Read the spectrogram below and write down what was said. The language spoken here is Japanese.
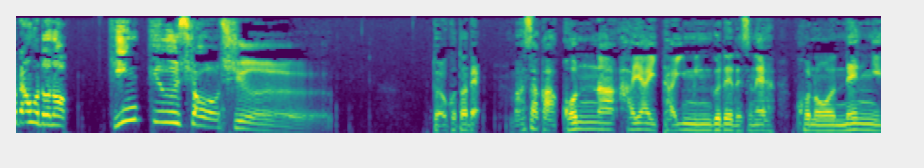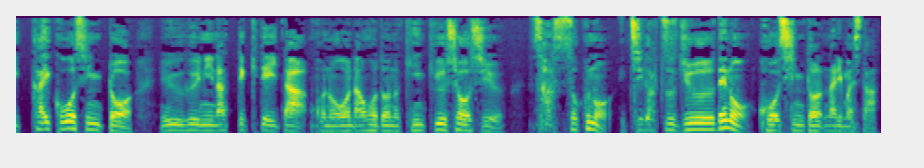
横断歩道の緊急招集ということで、まさかこんな早いタイミングでですね、この年に1回更新という風になってきていた、この横断歩道の緊急招集、早速の1月中での更新となりました。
